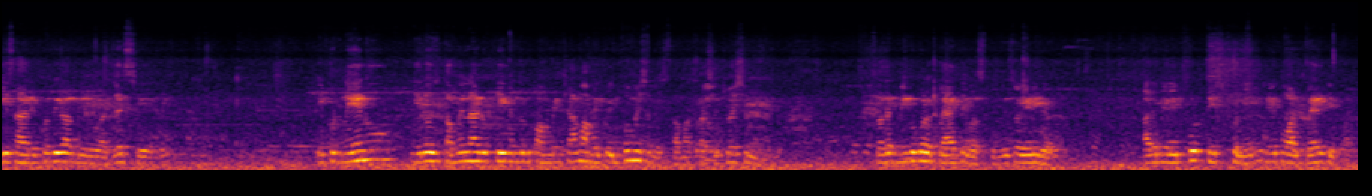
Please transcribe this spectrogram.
ఈసారి కొద్దిగా మీరు అడ్జస్ట్ చేయండి. ఇప్పుడు నేను ఈరోజు తమిళనాడు టీం ఎందుకు పంపించామో మీకు ఇన్ఫర్మేషన్ ఇస్తాం. అక్కడ సిచ్యువేషన్ ఏంటి? సో దట్ మీకు కూడా క్లారిటీ వస్తుంది. సో ఏడి గారు అది మీరు ఇన్పుట్ తీసుకుని మీకు వాళ్ళు క్లారిటీ ఇవ్వాలి.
